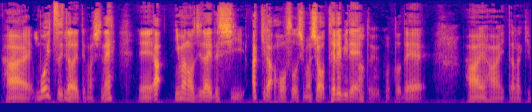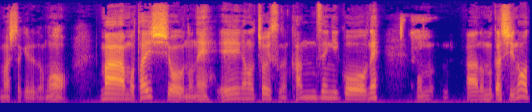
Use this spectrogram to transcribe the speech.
はい。もう一ついただいてましてね。えーあ、今の時代ですし、アキラ放送しましょう。テレビであ。ということで。はいはい、いただきましたけれども。まあ、もう大将のね、映画のチョイスが完全にこうね、もうむあの、昔の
